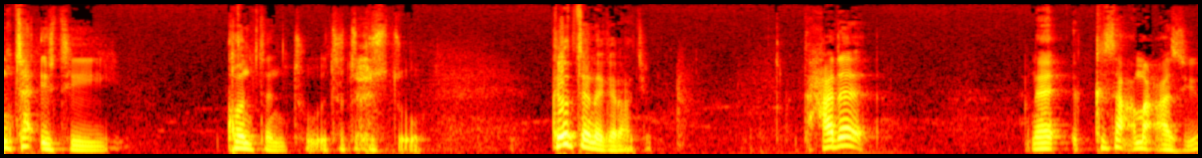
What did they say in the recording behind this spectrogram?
እንታይ እዩ እቲ ኮንተንቱ እቲ ትሕዝትኡ ክልተ ነገራት እዩ እቲ ሓደ ክሳዕ መዓዝ እዩ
